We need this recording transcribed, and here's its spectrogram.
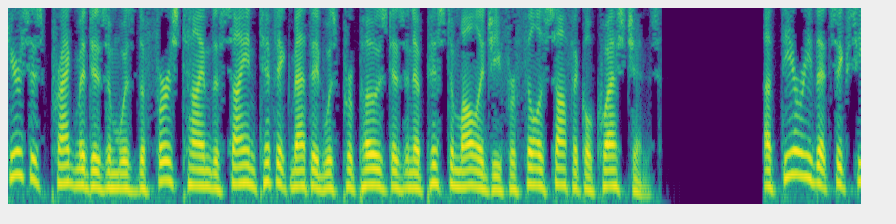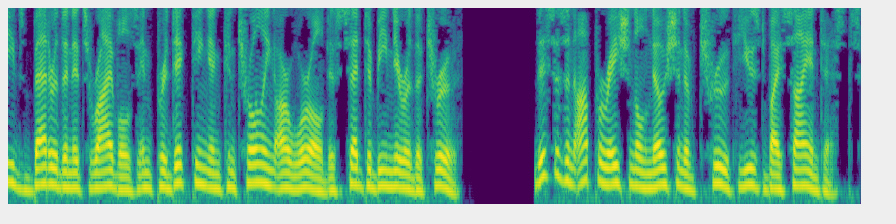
Peirce's pragmatism was the first time the scientific method was proposed as an epistemology for philosophical questions. A theory that succeeds better than its rivals in predicting and controlling our world is said to be nearer the truth. This is an operational notion of truth used by scientists.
